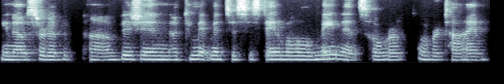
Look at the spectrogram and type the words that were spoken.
you know, sort of uh, vision a commitment to sustainable maintenance over, over time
